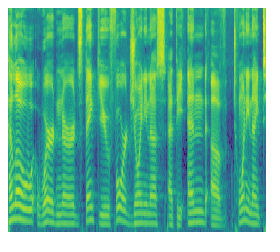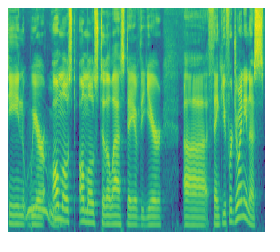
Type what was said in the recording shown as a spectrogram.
Hello, word nerds. Thank you for joining us at the end of 2019. We're almost, almost to the last day of the year. Uh, thank you for joining us.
